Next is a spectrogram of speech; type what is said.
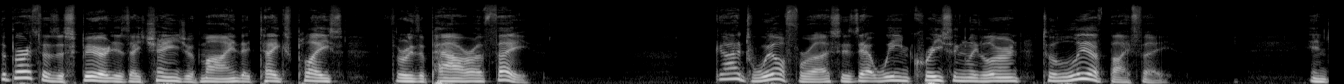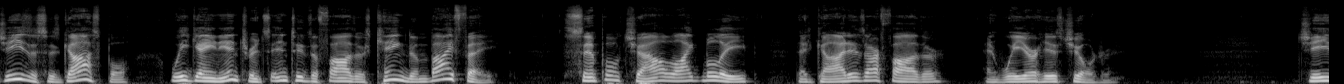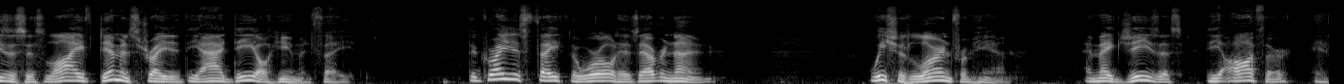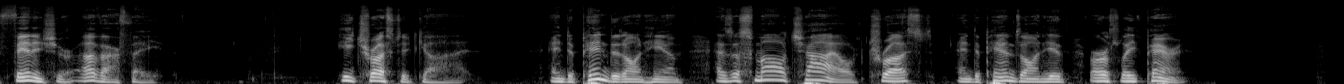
The birth of the Spirit is a change of mind that takes place through the power of faith. God's will for us is that we increasingly learn to live by faith. In Jesus' gospel, we gain entrance into the Father's kingdom by faith, simple childlike belief that God is our Father and we are His children. Jesus' life demonstrated the ideal human faith, the greatest faith the world has ever known. We should learn from him and make Jesus the author and finisher of our faith. He trusted God and depended on him as a small child trusts and depends on his earthly parent.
